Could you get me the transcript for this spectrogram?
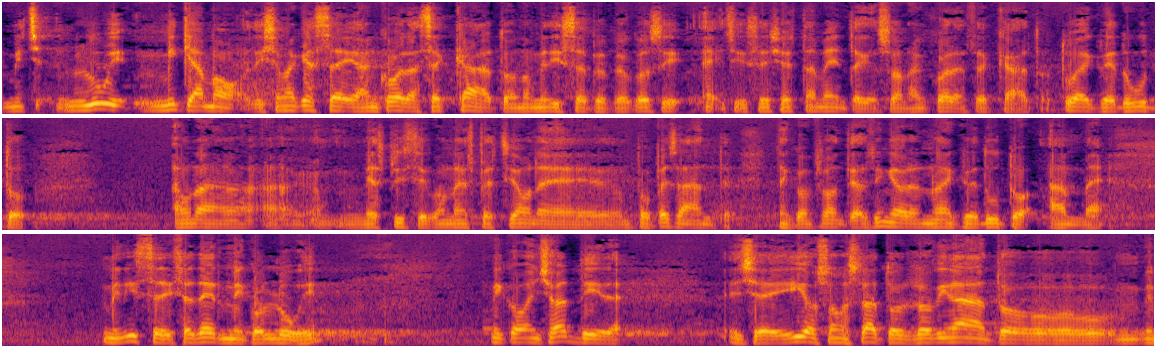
mi, lui mi chiamò, dice ma che sei ancora seccato? Non mi disse proprio così, eh, disse certamente che sono ancora seccato, tu hai creduto a una, a, mi espresse con un'espressione un po' pesante nei confronti della signora, non hai creduto a me. Mi disse di sedermi con lui, mi cominciò a dire Dice, io sono stato rovinato, mi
